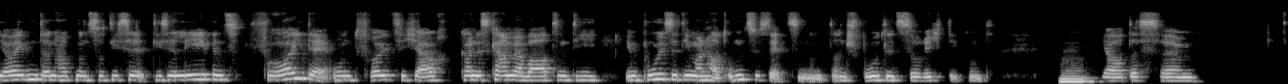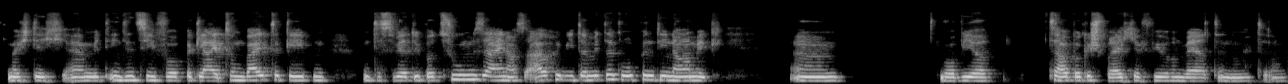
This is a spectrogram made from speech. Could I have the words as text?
ja, eben dann hat man so diese, diese Lebensfreude und freut sich auch, kann es kaum erwarten, die Impulse, die man hat, umzusetzen. Und dann sprudelt es so richtig. Und mhm. ja, das ähm, möchte ich äh, mit intensiver Begleitung weitergeben. Und das wird über Zoom sein, also auch wieder mit der Gruppendynamik, ähm, wo wir Zaubergespräche führen werden. Und äh,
